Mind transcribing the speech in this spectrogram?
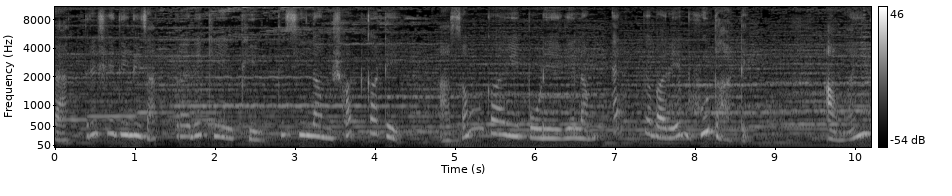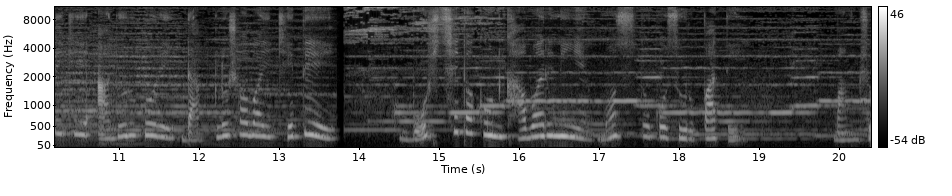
রাত্রে সেদিন যাত্রা দেখে ফিরতেছিলাম শর্টকাটে আশঙ্কায় পড়ে গেলাম একেবারে ভূত হাটে আমায় দেখে আদর করে ডাকলো সবাই খেতে। বসছে তখন খাবার নিয়ে মস্ত কসুর পাতে মাংস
